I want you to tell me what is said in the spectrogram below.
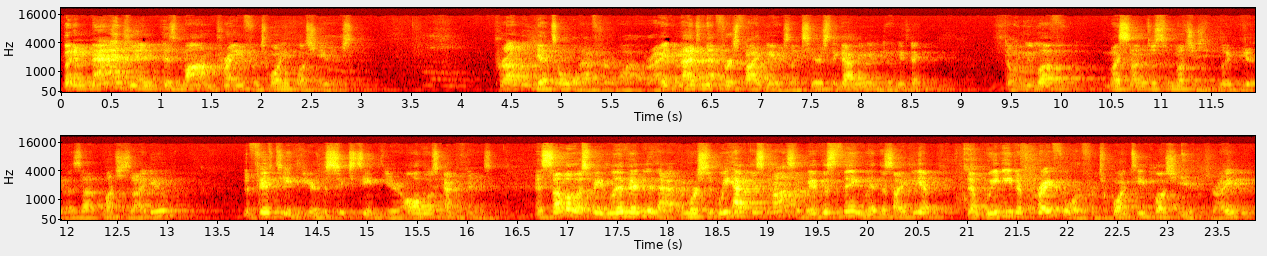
But imagine his mom praying for 20 plus years. Probably gets old after a while, right? Imagine that first five years. Like, seriously, God, are you to do anything? Don't you love my son just as much as like as much as I do? the 15th year, the 16th year, all those kind of things. And some of us, we live into that, and we're, we have this concept, we have this thing, we have this idea that we need to pray for for 20 plus years, right?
